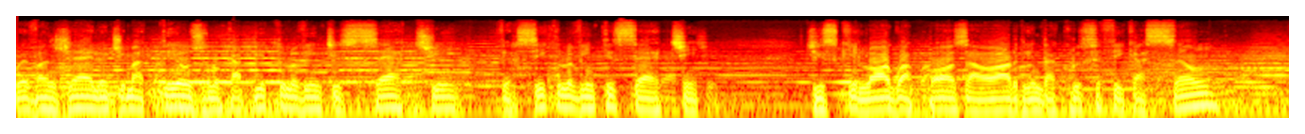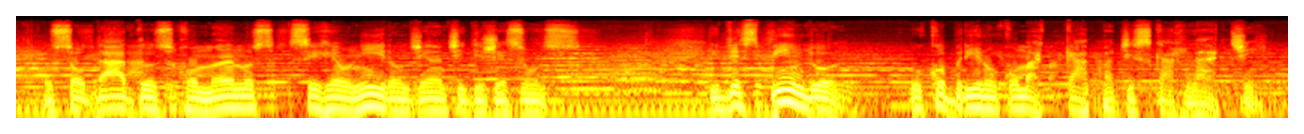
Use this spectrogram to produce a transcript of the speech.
O Evangelho de Mateus, no capítulo 27, versículo 27, diz que logo após a ordem da crucificação, os soldados romanos se reuniram diante de Jesus e, despindo-o, o cobriram com uma capa de escarlate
